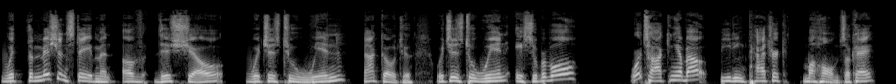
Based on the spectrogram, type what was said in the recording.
with the mission statement of this show, which is to win, not go to, which is to win a Super Bowl, we're talking about beating Patrick Mahomes, okay?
